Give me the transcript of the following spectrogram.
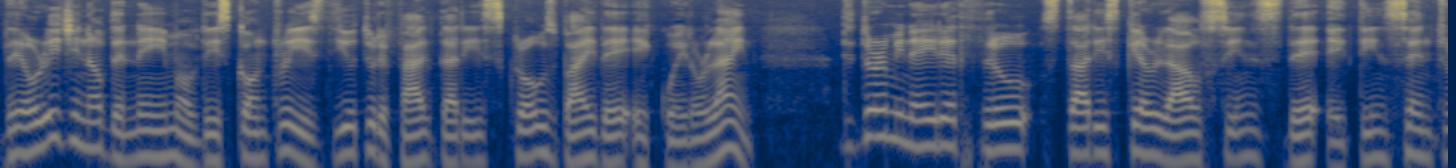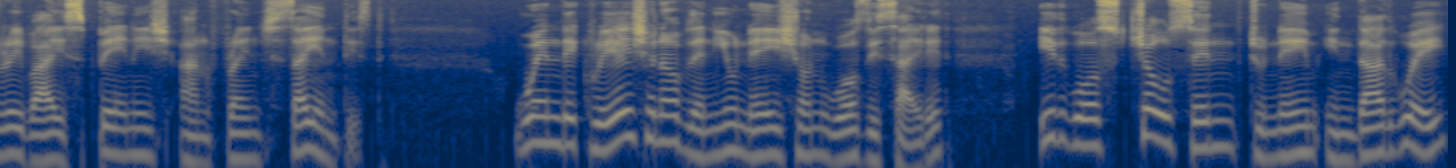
The origin of the name of this country is due to the fact that it is crossed by the equator line, determined through studies carried out since the 18th century by Spanish and French scientists when the creation of the new nation was decided, it was chosen to name in that way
